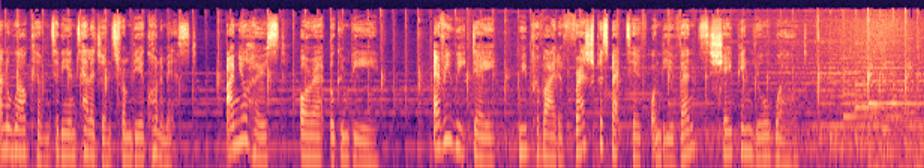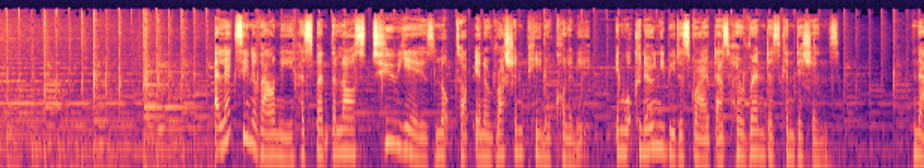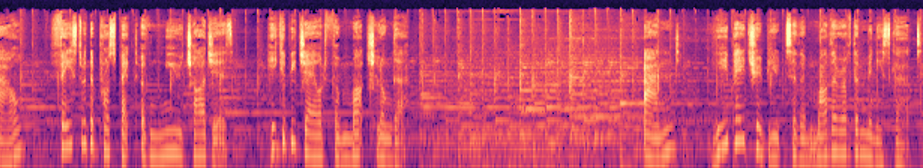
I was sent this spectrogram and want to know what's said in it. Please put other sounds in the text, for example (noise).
and welcome to The Intelligence from The Economist. I'm your host, Ora Ogunbiyi. Every weekday, we provide a fresh perspective on the events shaping your world. Alexei Navalny has spent the last two years locked up in a Russian penal colony in what can only be described as horrendous conditions. Now, faced with the prospect of new charges, he could be jailed for much longer. And we pay tribute to the mother of the miniskirt.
